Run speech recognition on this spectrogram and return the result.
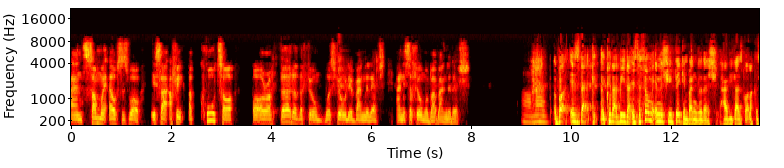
and somewhere else as well. It's like I think a quarter or a third of the film was filmed in Bangladesh, and it's a film about Bangladesh. Oh man. But is that could that be that is the film industry big in Bangladesh? Have you guys got like a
